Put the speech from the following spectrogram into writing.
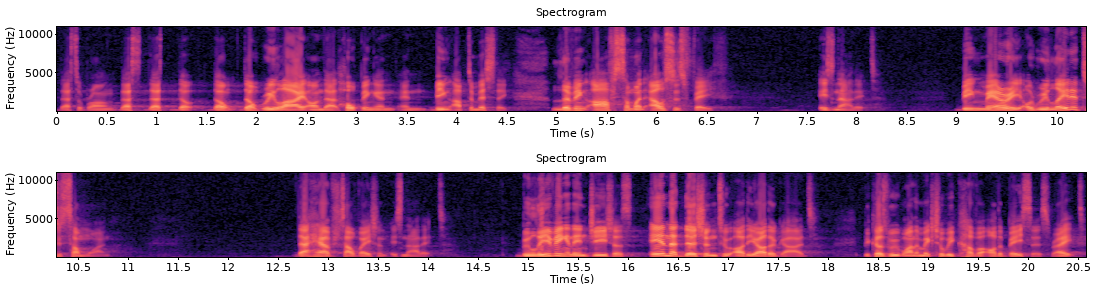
That's a wrong. That's, that, don't, don't rely on that hoping and, and being optimistic. Living off someone else's faith is not it. Being married or related to someone that have salvation is not it. Believing in Jesus in addition to all the other gods, because we want to make sure we cover all the bases, right?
